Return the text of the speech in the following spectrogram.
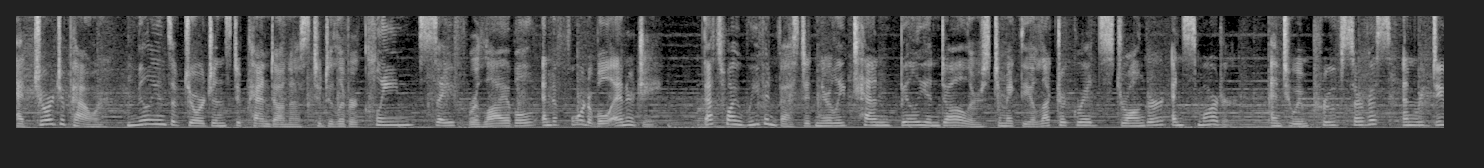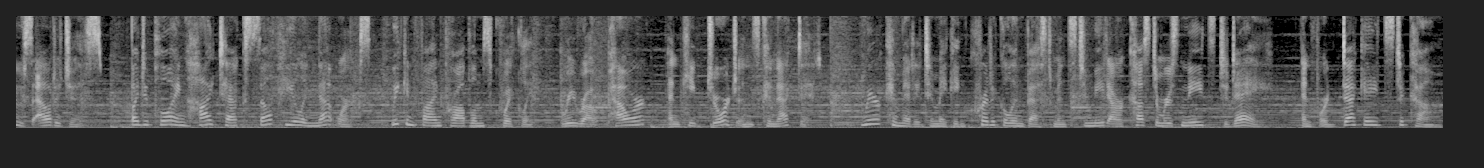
At Georgia Power, millions of Georgians depend on us to deliver clean, safe, reliable, and affordable energy. That's why we've invested nearly $10 billion to make the electric grid stronger and smarter, and to improve service and reduce outages. By deploying high-tech, self-healing networks, we can find problems quickly, reroute power, and keep Georgians connected. We're committed to making critical investments to meet our customers' needs today and for decades to come.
